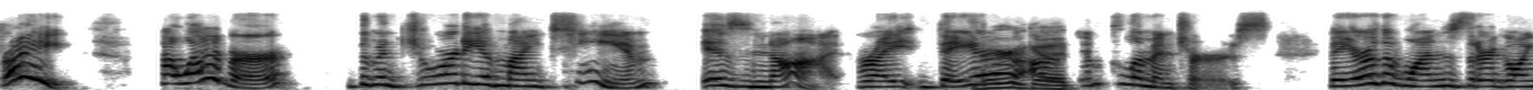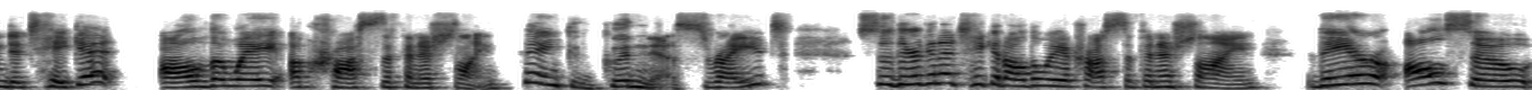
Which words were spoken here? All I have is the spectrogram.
Right. However, the majority of my team is not, right? They are, are implementers. They are the ones that are going to take it all the way across the finish line. Thank goodness, right? So they're going to take it all the way across the finish line. They are also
